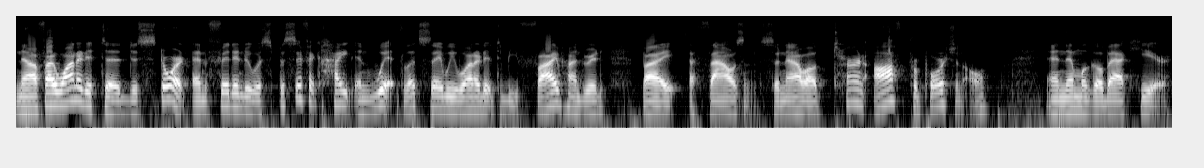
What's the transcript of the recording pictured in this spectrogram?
Now if I wanted it to distort and fit into a specific height and width, let's say we wanted it to be 500 by 1000. So now I'll turn off proportional and then we'll go back here.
